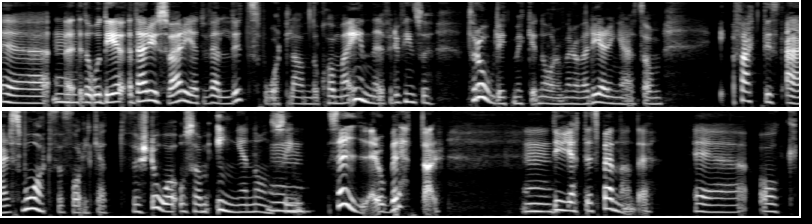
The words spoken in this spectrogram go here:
Eh, mm. och det, där är ju Sverige ett väldigt svårt land att komma in i för det finns så otroligt mycket normer och värderingar som faktiskt är svårt för folk att förstå och som ingen någonsin mm. säger och berättar. Mm. Det är jättespännande. Eh, och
